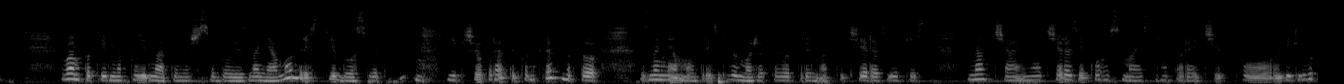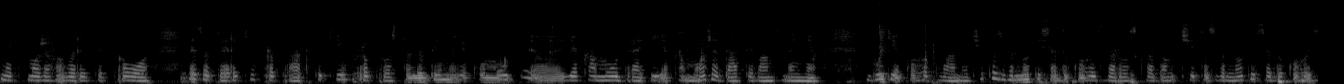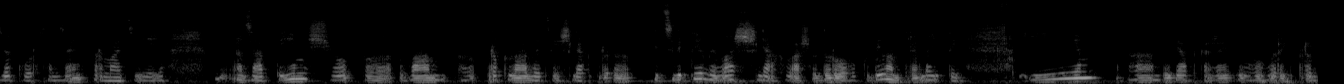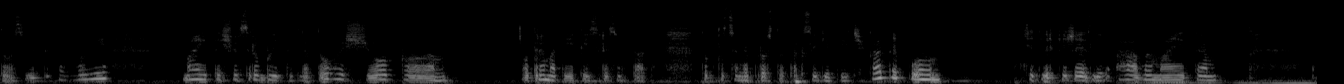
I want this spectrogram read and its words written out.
Вам потрібно поєднати між собою знання, мудрість і досвід. Якщо брати конкретно, то знання, мудрість ви можете отримати через якесь навчання, через якогось майстра, до речі, по відлюдник може говорити про езотериків, про практиків, про просто людину, яку, е, яка мудра і яка може дати вам знання будь-якого плану, чи то звернутися до когось за розкладом, чи то звернутися до когось за курсом, за інформацією, за тим, щоб е, вам е, проклали цей шлях, е, підсвітили ваш шлях, вашу дорогу, куди вам треба йти. І дев'ятка жезлів говорить про досвід. Ви маєте щось робити для того, щоб е, отримати якийсь результат. Тобто це не просто так сидіти і чекати по четвірки жезлів, а ви маєте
